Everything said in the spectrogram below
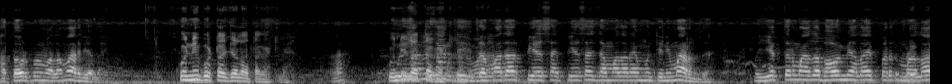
हातावर पण मला मारलेला आहे. कोणी बोटाच्या लाता घातल्या? हा? कोणी लाथा ते जमादार P S I P S I जमादार आहे म्हणून त्यांनी मारलं. मग एक तर माझा भाव मिळाला आहे परत मला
